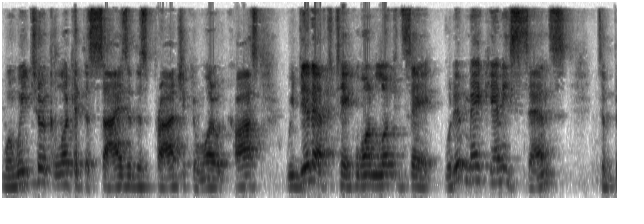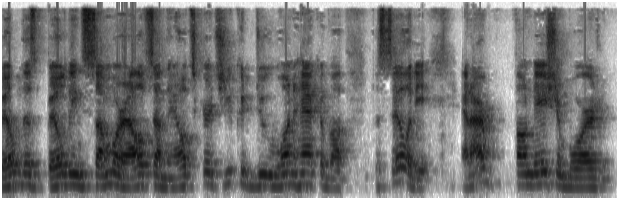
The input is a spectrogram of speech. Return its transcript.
When we took a look at the size of this project and what it would cost, we did have to take one look and say, would it make any sense to build this building somewhere else on the outskirts? You could do one heck of a facility. And our foundation board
